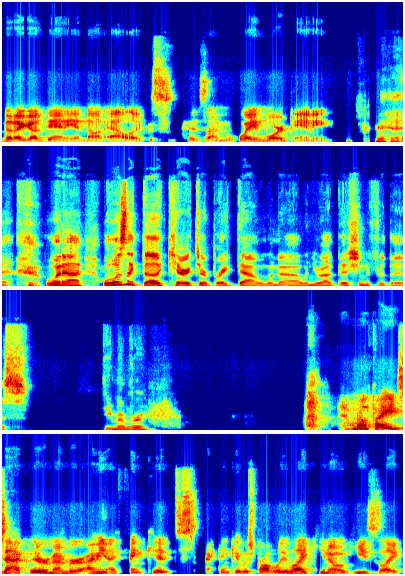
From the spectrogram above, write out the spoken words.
that I got Danny and not Alex because I'm way more Danny. what uh what was like the character breakdown when uh when you auditioned for this? Do you remember? I don't know if I exactly remember. I mean, I think it's I think it was probably like, you know, he's like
